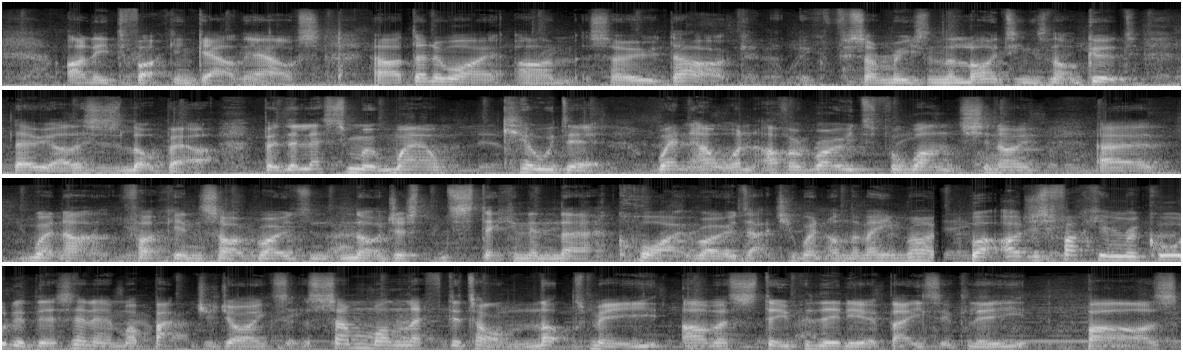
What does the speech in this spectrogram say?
I need to fucking get out of the house. Uh, I don't know why I'm so dark. For some reason, the lighting's not good. There we are, this is a lot better. But the lesson went well, killed it. Went out on other roads for once, you know. Uh, went out fucking side roads and not just sticking in the quiet roads, actually went on the main road. Well, I just fucking recorded this, innit? My battery dying. Someone left it on, not me. I'm a stupid idiot, basically bars.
